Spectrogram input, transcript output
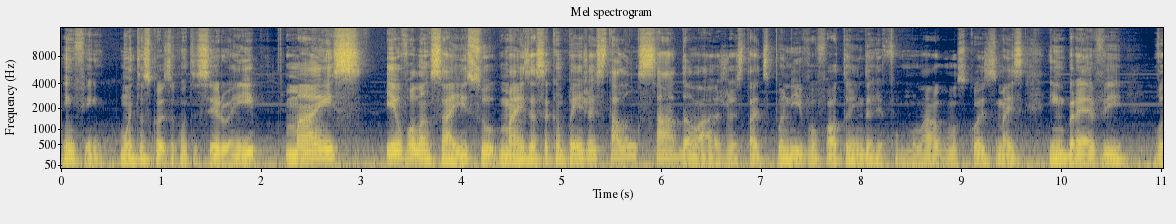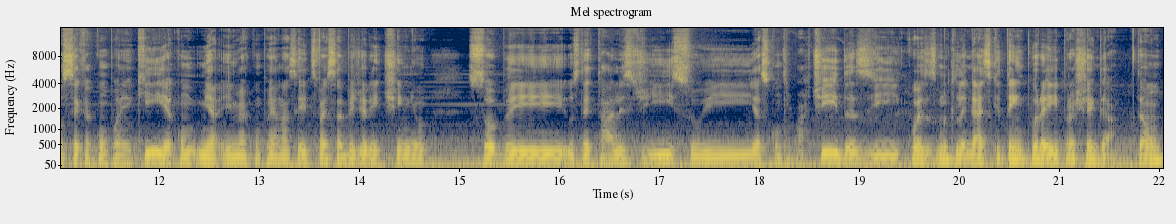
Enfim, muitas coisas aconteceram aí, mas eu vou lançar isso, mas essa campanha já está lançada lá, já está disponível. Falta ainda reformular algumas coisas, mas em breve você que acompanha aqui e me acompanha nas redes vai saber direitinho sobre os detalhes disso e as contrapartidas e coisas muito legais que tem por aí para chegar. Então,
